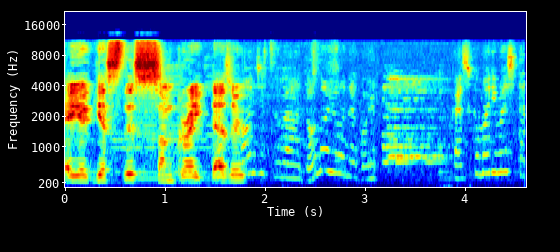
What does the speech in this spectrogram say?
Hey, I guess this some great desert. まりました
